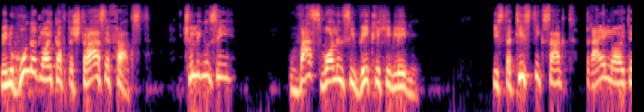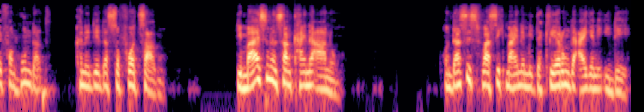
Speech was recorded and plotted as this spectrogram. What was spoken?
Wenn du 100 Leute auf der Straße fragst, entschuldigen Sie, was wollen Sie wirklich im Leben? Die Statistik sagt, drei Leute von 100 können dir das sofort sagen. Die meisten werden sagen, keine Ahnung. Und das ist, was ich meine mit Erklärung der eigenen Idee.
